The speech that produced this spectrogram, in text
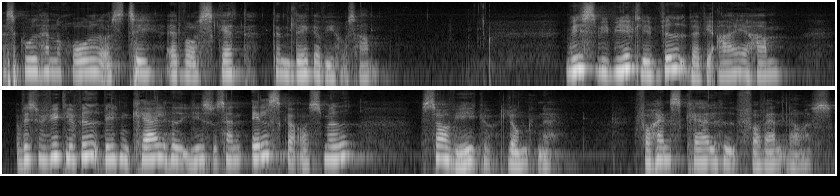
Altså Gud, han råder os til, at vores skat, den lægger vi hos ham. Hvis vi virkelig ved, hvad vi ejer ham, og hvis vi virkelig ved, hvilken kærlighed Jesus han elsker os med, så er vi ikke lunkne. For hans kærlighed forvandler os.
